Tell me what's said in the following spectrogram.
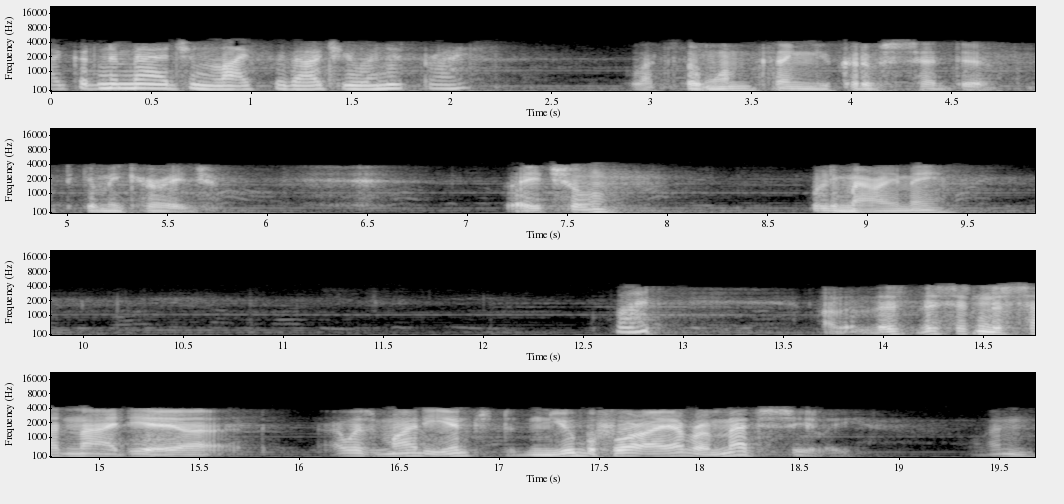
I couldn't imagine life without you in it, Bryce. Well, that's the one thing you could have said to, to give me courage. Rachel, will you marry me? What? Uh, this, this isn't a sudden idea. Uh, I was mighty interested in you before I ever met Celie. When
